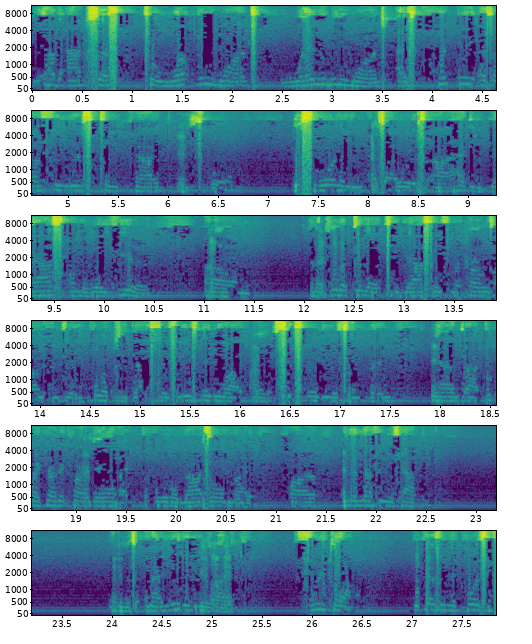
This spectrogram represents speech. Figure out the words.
We have access to what we want, when we want, as quickly as our fingers can type and scroll. This morning, as I was, uh, had to gas on the way here, um, and uh, I pulled up to the, to the gas station. My car was on empty. I pulled up to the gas station. It was maybe like six thirty or something. And I uh, put my credit card in. I uh, put a little nozzle in my uh, car, and then nothing was happening. And, was, and I immediately like freaked out because in the course of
